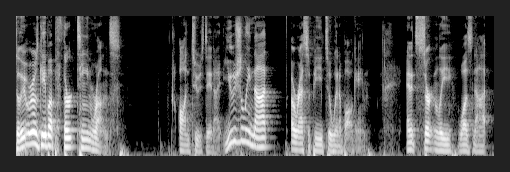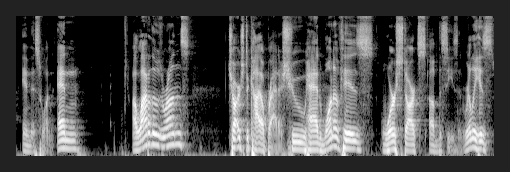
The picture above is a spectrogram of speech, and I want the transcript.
So the Orioles gave up 13 runs on Tuesday night. Usually not a recipe to win a ball game. And it certainly was not in this one. And a lot of those runs charged to Kyle Bradish, who had one of his worst starts of the season. Really, his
